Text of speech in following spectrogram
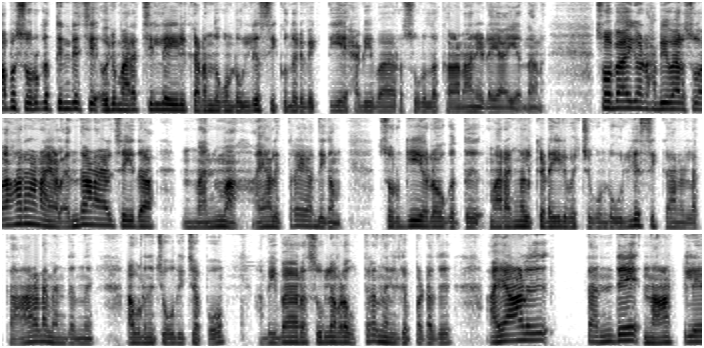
അപ്പോൾ സ്വർഗത്തിന്റെ ഒരു മരച്ചില്ലയിൽ കടന്നുകൊണ്ട് ഉല്ലസിക്കുന്ന ഒരു വ്യക്തിയെ ഹബീബായ റസൂലുള്ള കാണാനിടയായി എന്നാണ്. സ്വാഭാവികമായിട്ട് ഹബീബായ റസൂൽ ആരാണ് അയാൾ? എന്താണ് അയാൾ ചെയ്ത നന്മ? അയാൾ ഇത്രയധികം സ്വർഗീയ ലോകത്ത് മരങ്ങൾക്കിടയിൽ വെച്ചുകൊണ്ട് ഉല്ലസിക്കാനുള്ള കാരണം എന്തെന്ന് അവിടുന്ന് ചോദിച്ചപ്പോൾ ഹബീബ റസൂലിന് അവിടെ ഉത്തരം നൽകപ്പെട്ടത് അയാൾ തന്റെ നാട്ടിലെ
